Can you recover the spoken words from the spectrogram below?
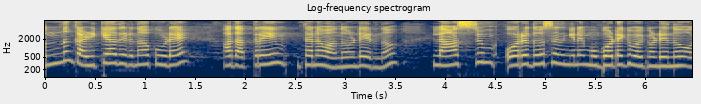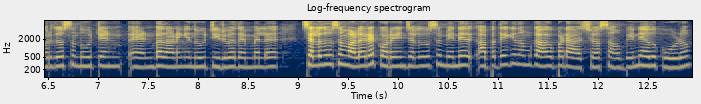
ഒന്നും കഴിക്കാതിരുന്നാൽ കൂടെ അത് അത്രയും തന്നെ വന്നുകൊണ്ടേയിരുന്നു. ലാസ്റ്റും ഓരോ ദിവസം ഇങ്ങനെ മുമ്പോട്ടേക്ക് പോയിക്കൊണ്ടിരുന്നു. ഒരു ദിവസം നൂറ്റി എൺ എൺപതാണെങ്കിൽ നൂറ്റി ഇരുപത് എം എൽ. ചില ദിവസം വളരെ കുറയും. ചില ദിവസം പിന്നെ അപ്പോഴത്തേക്ക് നമുക്ക് ആകപ്പെടെ ആശ്വാസമാവും. പിന്നെ അത് കൂടും.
